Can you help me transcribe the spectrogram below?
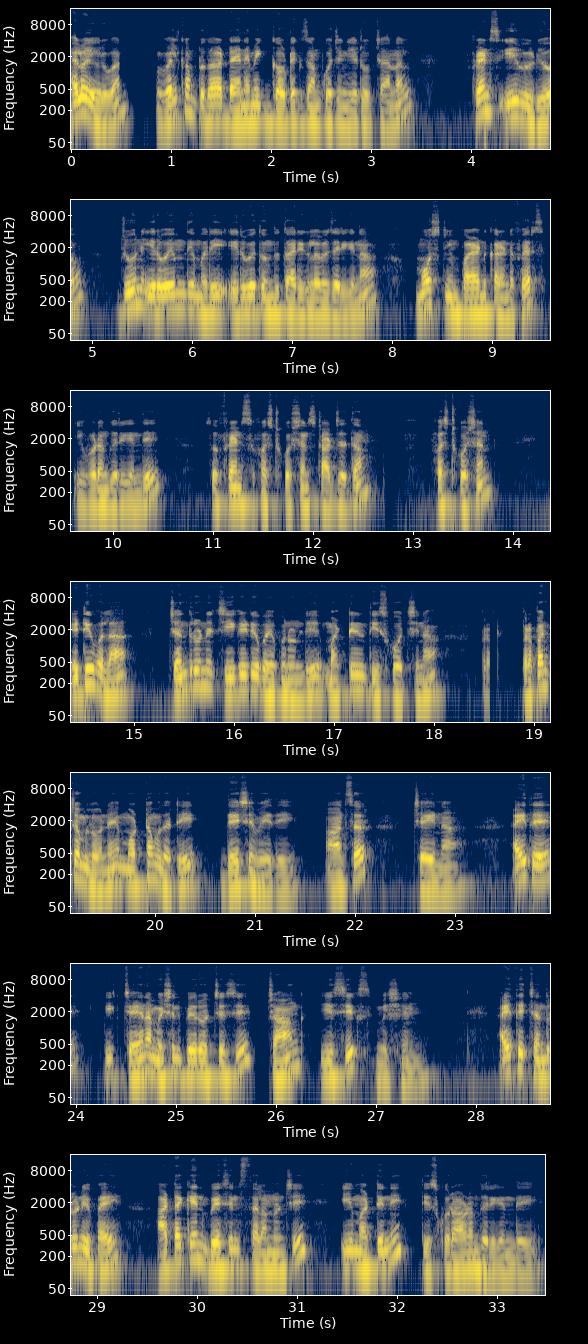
Hello everyone welcome to the dynamic govt exam coaching YouTube channel friends ఈ video June ఇరవై ఎనిమిది మరియు ఇరవై తొమ్మిది తారీఖులలో జరిగిన మోస్ట్ ఇంపార్టెంట్ కరెంట్ అఫైర్స్ ఇవ్వడం జరిగింది. So friends first question start చేద్దాం. ఫస్ట్ క్వశ్చన్ ఇటీవల చంద్రుని చీకటి వైపు నుండి మట్టిని తీసుకువచ్చిన ప్రపంచంలోనే మొట్టమొదటి దేశం ఏది? Answer China. అయితే ఈ చైనా మిషన్ పేరు వచ్చేసి చాంగ్ ఈ సిక్స్ మిషన్. అయితే చంద్రునిపై అటకెన్ బేసిన్ స్థలం నుంచి ఈ మట్టిని తీసుకురావడం జరిగింది.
